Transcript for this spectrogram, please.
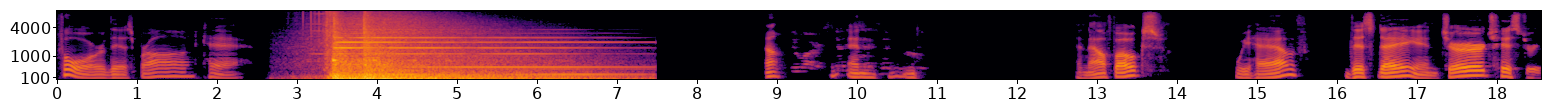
for this broadcast. Now, and and now, folks, we have this day in church history.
